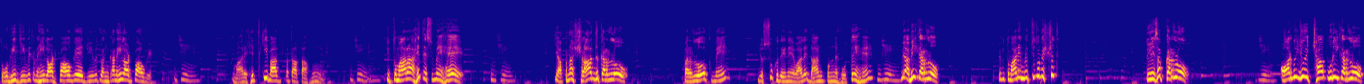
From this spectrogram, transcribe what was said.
तो भी जीवित नहीं लौट पाओगे जीवित लंका नहीं लौट पाओगे। जी। तुम्हारे हित की बात बताता हूँ जी। कि तुम्हारा हित इसमें है जी। कि अपना श्राद्ध कर लो। परलोक में जो सुख देने वाले दान पुण्य होते हैं जी। वे अभी कर लो क्योंकि तुम्हारी मृत्यु तो निश्चित है तो ये सब कर लो। जी। और भी जो इच्छा पूरी कर लो।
